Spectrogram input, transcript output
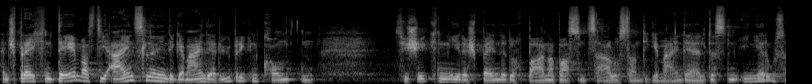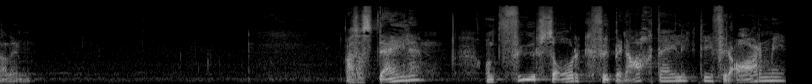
Entsprechend dem, was die Einzelnen in der Gemeinde erübrigen konnten. Sie schickten ihre Spende durch Barnabas und Saulus an die Gemeindeältesten in Jerusalem. Also das Teilen und Fürsorge für Benachteiligte, für Arme,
